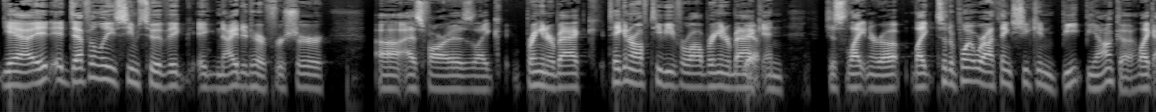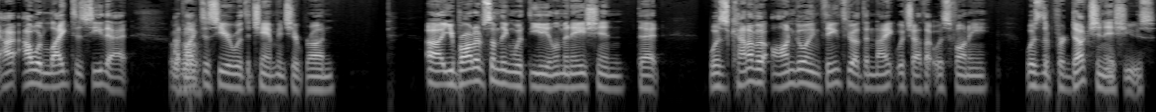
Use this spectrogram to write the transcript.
Yeah, it, it definitely seems to have ignited her for sure. Uh, as far as like bringing her back, taking her off TV for a while, bringing her back, yeah. and just lighten her up, like to the point where I think she can beat Bianca. Like I, I would like to see that. Mm-hmm. I'd like to see her with a championship run. Uh, you brought up something with the elimination that was kind of an ongoing thing throughout the night, which I thought was funny, was the production issues.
